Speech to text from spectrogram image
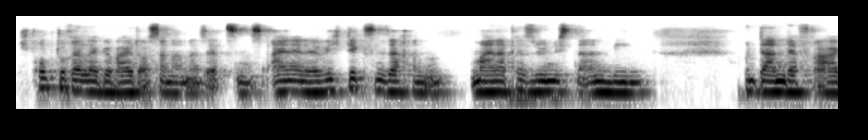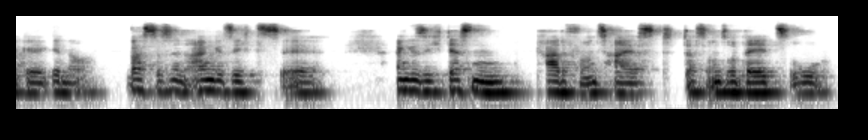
struktureller Gewalt auseinandersetzen. Das ist eine der wichtigsten Sachen meiner persönlichsten Anliegen. Und dann der Frage, genau, was das in angesichts, äh, angesichts dessen gerade für uns heißt, dass unsere Welt so,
